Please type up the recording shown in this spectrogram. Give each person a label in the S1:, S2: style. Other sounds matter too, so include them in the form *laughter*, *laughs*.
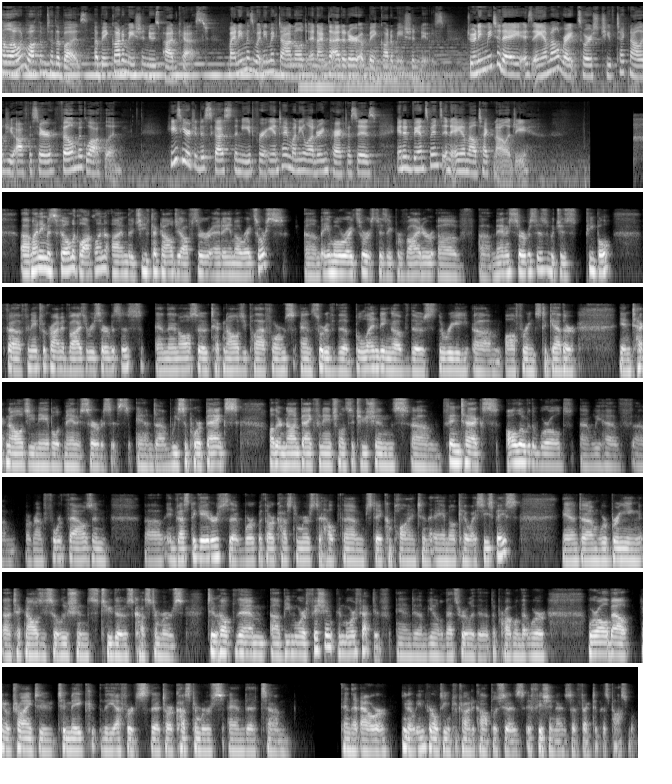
S1: Hello and welcome to The Buzz, a bank automation news podcast. My name is Whitney McDonald and I'm the editor of Bank Automation News. Joining me today is AML RightSource Chief Technology Officer Phil McLaughlin. He's here to discuss the need for anti money laundering practices and advancements in AML technology.
S2: Uh, my name is Phil McLaughlin. I'm the Chief Technology Officer at AML RightSource. Um, AML RightSource is a provider of uh, managed services, which is people financial crime advisory services, and then also technology platforms, and sort of the blending of those three um, offerings together in technology enabled managed services. And uh, we support banks, other non bank financial institutions, um, fintechs all over the world. Uh, we have um, around 4,000 uh, investigators that work with our customers to help them stay compliant in the AML KYC space and um, we're bringing uh, technology solutions to those customers to help them uh, be more efficient and more effective. And um, you know that's really the the problem that we're we're all about. You know, trying to to make the efforts that our customers and that um, and that our you know internal teams are trying to accomplish as efficient and as effective as possible.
